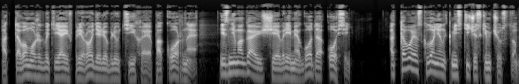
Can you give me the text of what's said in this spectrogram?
Оттого, может быть, я и в природе люблю тихое, покорное, изнемогающее время года осень. Оттого я склонен к мистическим чувствам.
